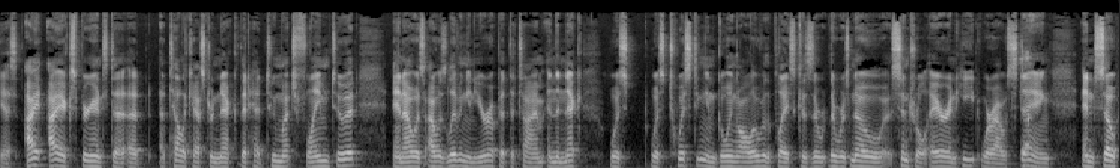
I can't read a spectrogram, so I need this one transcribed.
yes i i experienced a, a, a, telecaster neck that had too much flame to it and i was i was living in europe at the time and the neck was was twisting and going all over the place because there, there was no central air and heat where i was staying. Yeah. and so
